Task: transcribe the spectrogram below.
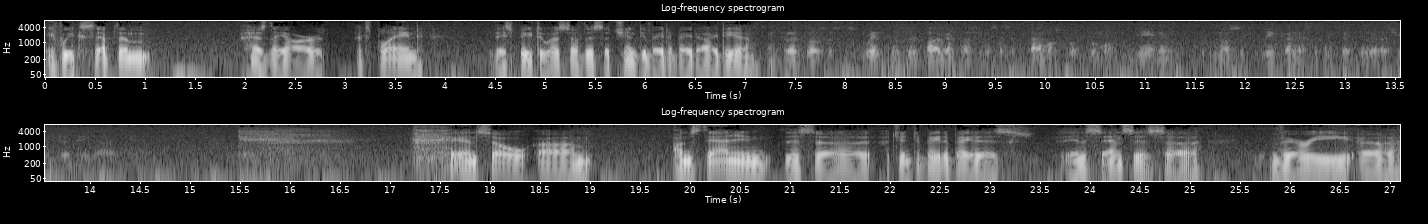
if we accept them as they are explained, they speak to us of this Achintya Bhedabheda idea. Entonces todos estos cuentos del Bhagavatam, si los aceptamos por como vienen, nos explican este concepto de la Shinta And so, um, understanding this uh, Bhedabheda is, in a sense, is uh, very uh,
